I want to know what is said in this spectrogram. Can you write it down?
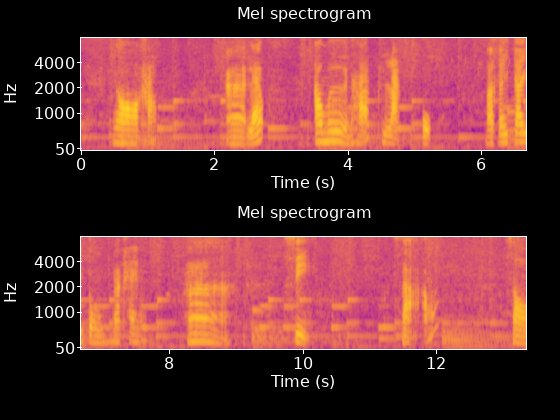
4งอเข่าอ่าแล้วเอามือนะคะผลักอก มาใกล้ ๆ ตรงหน้าแข้งห้า สี่สามสอ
